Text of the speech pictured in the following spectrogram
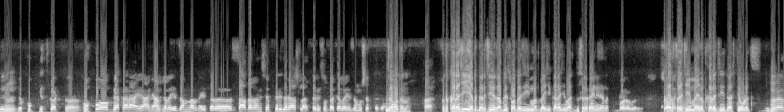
पीक हम्म. हे खूप किचकट हा. खूप बेकार आहे आणि आपल्याला हे जमणार नाही. तर अं, साधारण शेतकरी जरी असला तरी सुद्धा त्याला हे जमू शकतं का? जमत ना. हा. फक्त करायची येत घरची आपली स्वतःची हिंमत पाहिजे करायची बस दुसरं काही नाही त्याला. बरोबर आहे. खर्चाची मेहनत करायची बस तेवढंच. बरं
